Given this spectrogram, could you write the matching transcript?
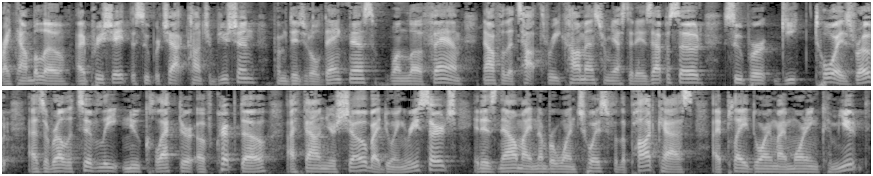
right down below. I appreciate the super chat contribution from Digital Dankness, One Love Fam. Now for the top three comments from yesterday's episode, Super Geek Toys wrote, as a relatively new collector of crypto, I found your show by doing research. It is now my number one choice for the podcast I play during my morning commute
